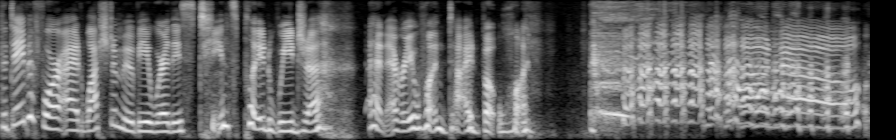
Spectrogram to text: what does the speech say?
the day before, I had watched a movie where these teens played Ouija and everyone died but one. oh no.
